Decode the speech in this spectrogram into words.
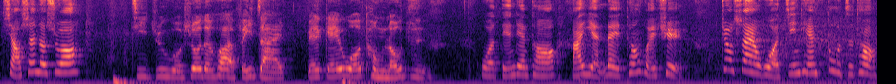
小声地说：“记住我说的话，肥仔，别给我捅娄子。”我点点头，把眼泪吞回去。就算我今天肚子痛，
